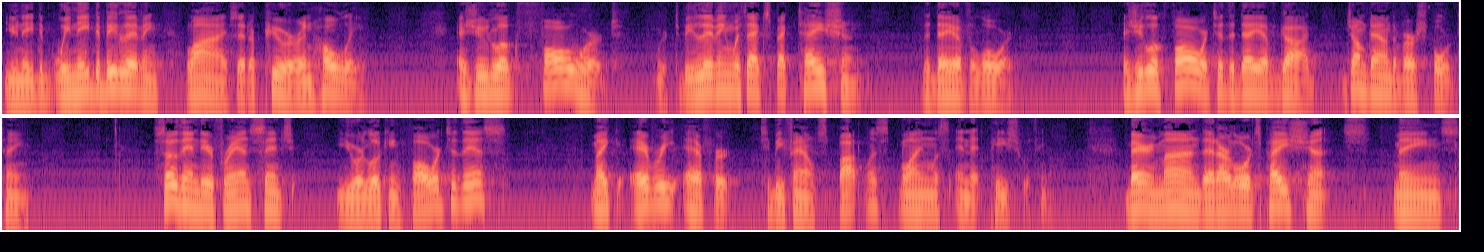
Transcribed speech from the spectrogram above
you need to, we need to be living lives that are pure and holy. As you look forward we're to be living with expectation the day of the Lord. As you look forward to the day of God, jump down to verse 14. So then, dear friends, since you are looking forward to this, make every effort to be found spotless, blameless, and at peace with Him. Bear in mind that our Lord's patience means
